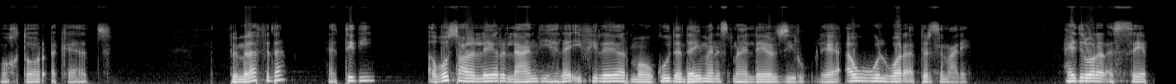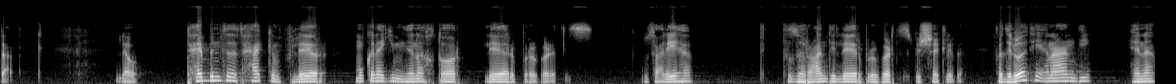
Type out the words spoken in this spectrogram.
واختار acad. في الملف ده هبتدي أبص على ال layer اللي عندي هلاقي فيه layer موجودة دايما اسمها ال layer zero اللي هي أول ورقة بترسم عليها. هي دي الورقة الأساسية بتاعتك. لو تحب إن أنت تتحكم في layer ممكن أجي من هنا أختار layer properties دوس عليها تظهر عندي ال layer properties بالشكل ده. فدلوقتي أنا عندي هنا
